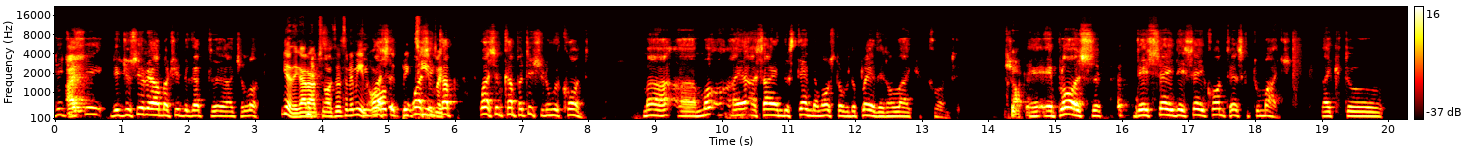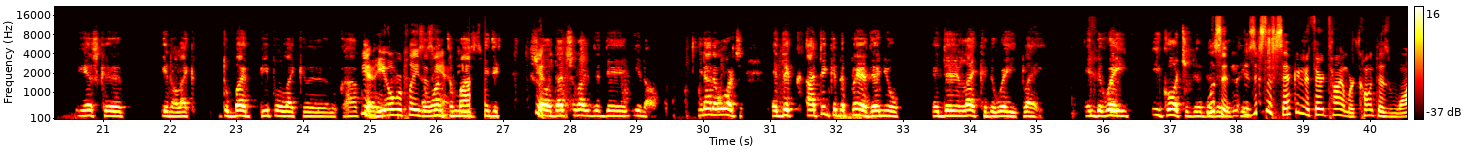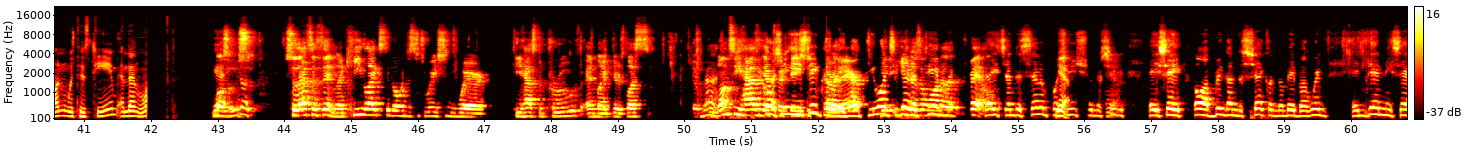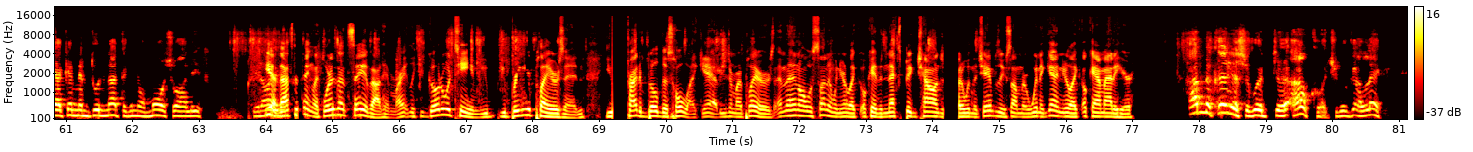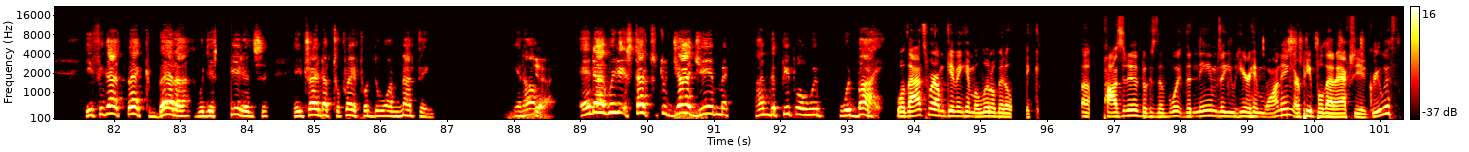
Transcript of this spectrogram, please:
Did you I, see did you see real madrid got uh, ancelotti? Yeah they got ancelotti that's what i mean. All the big teams in like, was in competition with Conte Ma, uh, mo, I, as I understand, most of the players they don't like Conte. Shocker. And plus, they say they say Conte ask too much, like to ask, uh, you know, like to buy people like uh, Lukaku. Yeah, he overplays his want hand. Money. So yeah. that's why they, you know, in other words, and the, I think the player they knew they didn't like the way he play and the way he coached the, the Listen, the, the is this the second or third time where Conte's won with his team and then left? Yeah, well, so, so, so, that's the thing. Like he likes to go into situations where he has to prove and like there's less. Right. Once he has because the expectations he, he like there, he wants he, to get a team that's in the seventh position. Yeah. The yeah. They say, "Oh, I bring on the second, maybe I win," and then he say, "I can do nothing no more, so I leave." You know yeah, that's I mean? the thing. Like, what does that say about him, right? Like, you go to a team, you you bring your players in, you try to build this whole like, yeah, these are my players, and then all of a sudden, when you're like, okay, the next big challenge is to win the Champions League, something or win again, you're like, okay, I'm out of here. I'm curious with uh, our coach, with Allegri. If he got back better with experience, he tried not to play for the one nothing. You know? Yeah. And I will start to judge him and the people we would buy. Well, that's where I'm giving him a little bit of like uh, positive because the vo- the names that you hear him wanting are people that I actually agree with.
